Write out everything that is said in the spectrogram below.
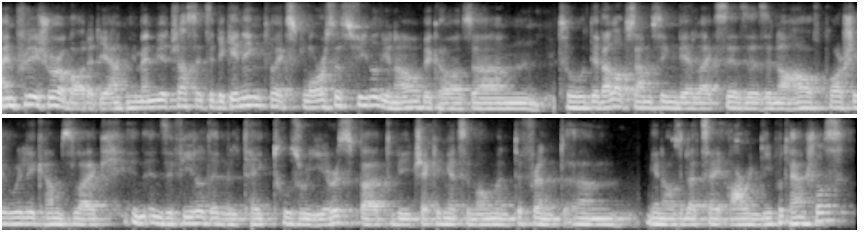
I'm pretty sure about it, yeah. I mean, we're just at the beginning to explore this field, you know, because um, to develop something where like the, the, the know-how of Porsche really comes like in, in the field, it will take two, three years, but we're checking at the moment different, um, you know, so let's say R&D potentials.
